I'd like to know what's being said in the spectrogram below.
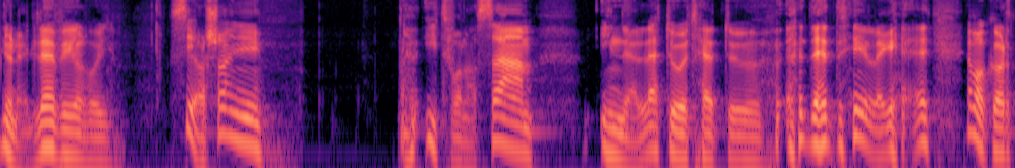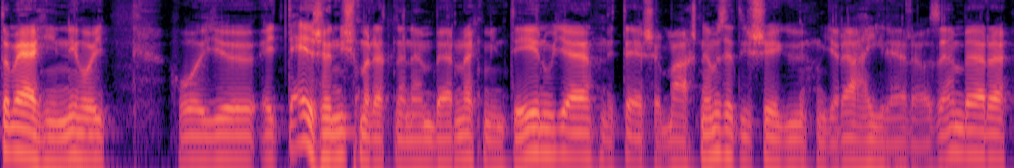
jön egy levél, hogy Szia Sanyi, itt van a szám, innen letölthető, de tényleg nem akartam elhinni, hogy, hogy egy teljesen ismeretlen embernek, mint én, ugye, egy teljesen más nemzetiségű, ugye ráír erre az emberre,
